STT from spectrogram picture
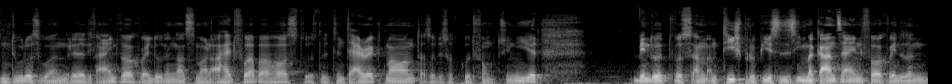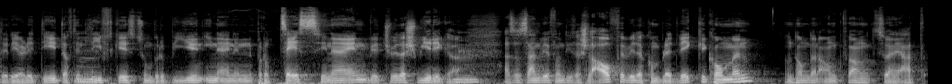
Enduros waren relativ einfach, weil du den ganz normalen Ahead-Vorbau hast, du hast nicht den Direct Mount, also das hat gut funktioniert. Wenn du etwas am, am Tisch probierst, ist es immer ganz einfach. Wenn du dann in die Realität auf den Lift gehst zum Probieren in einen Prozess hinein, wird schon wieder schwieriger. Also sind wir von dieser Schlaufe wieder komplett weggekommen und haben dann angefangen, so eine Art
